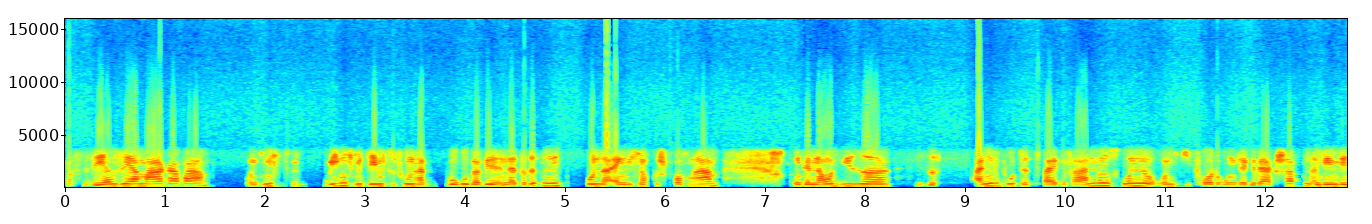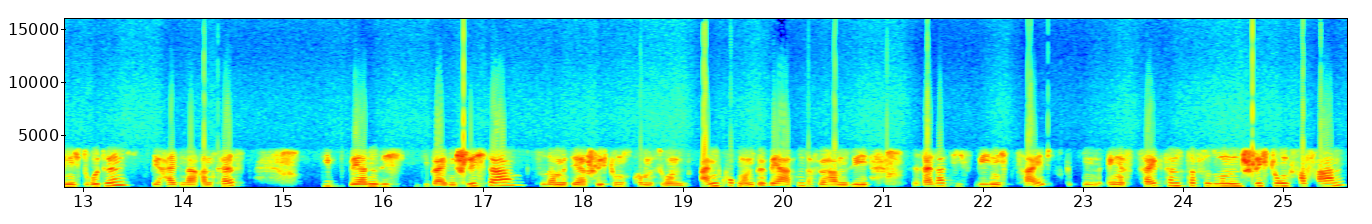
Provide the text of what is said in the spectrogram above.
was sehr, sehr mager war und nichts wenig mit dem zu tun hat, worüber wir in der dritten Runde eigentlich noch gesprochen haben. Und genau diese, dieses Angebot der zweiten Verhandlungsrunde und die Forderungen der Gewerkschaften, an denen wir nicht rütteln, wir halten daran fest, die werden sich die beiden Schlichter zusammen mit der Schlichtungskommission angucken und bewerten. Dafür haben sie relativ wenig Zeit. Es gibt ein enges Zeitfenster für so ein Schlichtungsverfahren.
